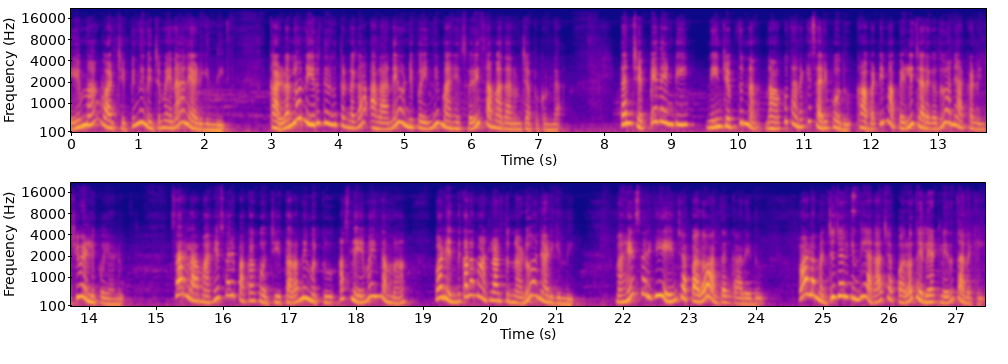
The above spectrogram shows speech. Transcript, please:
ఏమ్మా వాడు చెప్పింది నిజమేనా? అని అడిగింది. కళ్ళల్లో నీరు తిరుగుతుండగా అలానే ఉండిపోయింది మహేశ్వరి సమాధానం చెప్పకుండా. తను చెప్పేదేంటి? నేను చెప్తున్నా నాకు తనకి సరిపోదు కాబట్టి మా పెళ్ళి జరగదు అని అక్కడి నుంచి వెళ్ళిపోయాడు. సరళ మహేశ్వరి పక్కకు వచ్చి తల నిమురుతూ అసలు ఏమైందమ్మా? వాడు ఎందుకలా మాట్లాడుతున్నాడు? అని అడిగింది. మహేశ్వరికి ఏం చెప్పాలో అర్థం కాలేదు. వాళ్ళ మధ్య జరిగింది ఎలా చెప్పాలో తెలియట్లేదు తనకి.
